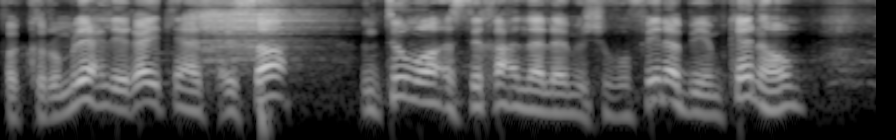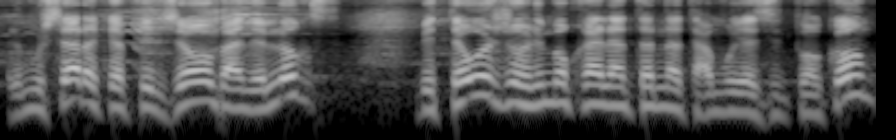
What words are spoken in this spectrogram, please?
فكروا مليح لغاية نهاية الحصة. أنتم اصدقائنا اللي يشوفوا فينا بإمكانهم المشاركة في الجواب عن اللغز بالتوجه لموقع الانترنت عمو يزيد com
